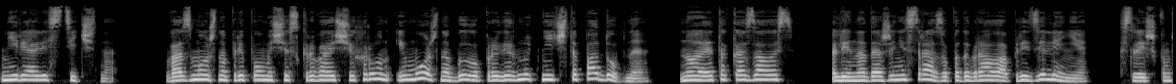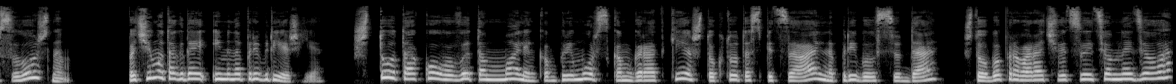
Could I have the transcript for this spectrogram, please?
нереалистично. Возможно, при помощи скрывающих рун и можно было провернуть нечто подобное, но это казалось... Лина даже не сразу подобрала определение. Слишком сложным? Почему тогда именно прибрежье? Что такого в этом маленьком приморском городке, что кто-то специально прибыл сюда, чтобы проворачивать свои темные дела?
